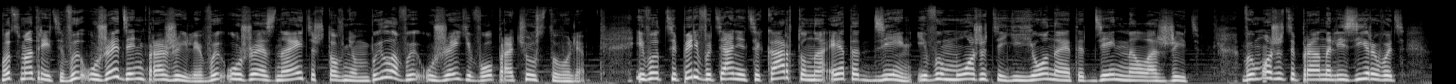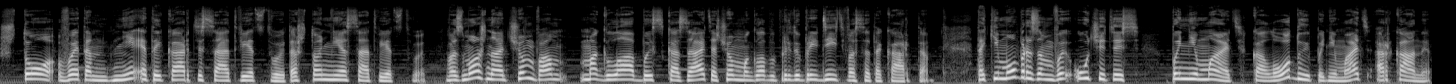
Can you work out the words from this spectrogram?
Вот смотрите, вы уже день прожили, вы уже знаете, что в нем было, вы уже его прочувствовали. И вот теперь вы тянете карту на этот день, и вы можете ее на этот день наложить. Вы можете проанализировать, что в этом дне этой карте соответствует, а что не соответствует. Возможно, о чем вам могла бы сказать, о чем могла бы предупредить вас эта карта. Таким образом, вы учитесь понимать колоду и понимать арканы.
